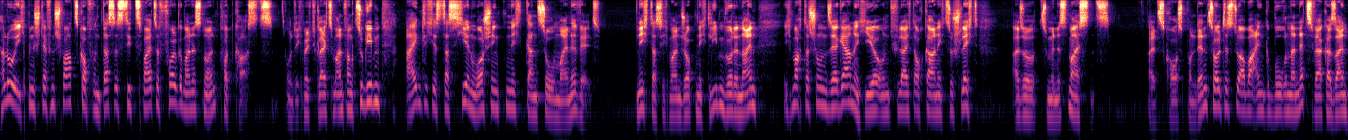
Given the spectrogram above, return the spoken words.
Hallo, ich bin Steffen Schwarzkopf und das ist die zweite Folge meines neuen Podcasts. Und ich möchte gleich zum Anfang zugeben, eigentlich ist das hier in Washington nicht ganz so meine Welt. Nicht, dass ich meinen Job nicht lieben würde, nein, ich mache das schon sehr gerne hier und vielleicht auch gar nicht so schlecht, also zumindest meistens. Als Korrespondent solltest du aber ein geborener Netzwerker sein,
